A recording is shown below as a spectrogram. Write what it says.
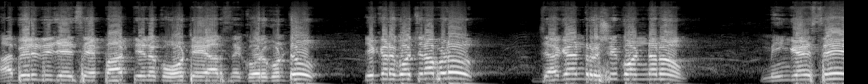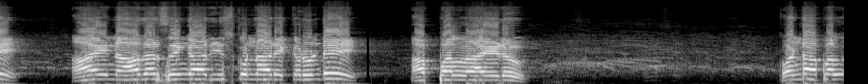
అభివృద్ధి చేసే పార్టీలకు ఓటేయాల్సి కోరుకుంటూ ఇక్కడికి వచ్చినప్పుడు జగన్ ఋషికొండను మింగేస్తే ఆయన ఆదర్శంగా తీసుకున్నాడు ఇక్కడుండి అప్పలనాయుడు. కొండ అప్పల్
